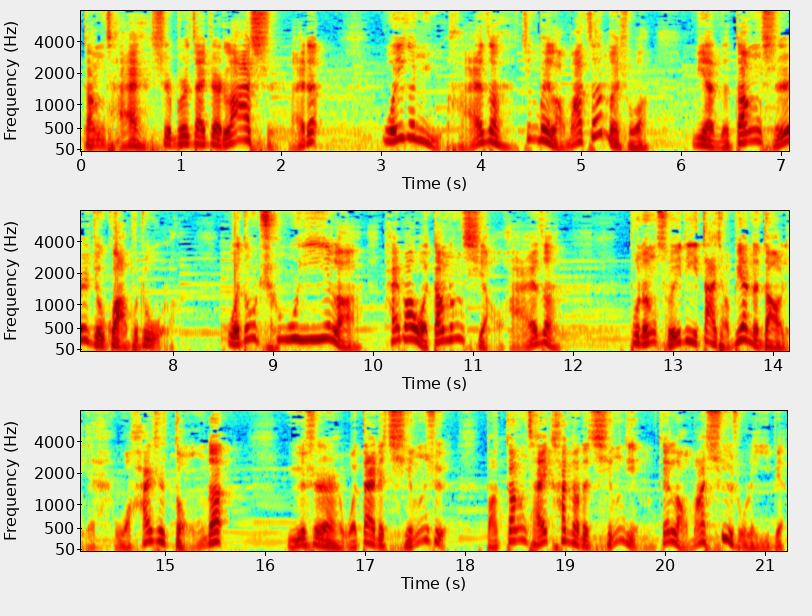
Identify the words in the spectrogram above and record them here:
刚才是不是在这儿拉屎来的？”我一个女孩子竟被老妈这么说，面子当时就挂不住了。我都初一了，还把我当成小孩子，不能随地大小便的道理，我还是懂的。于是我带着情绪，把刚才看到的情景给老妈叙述了一遍。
